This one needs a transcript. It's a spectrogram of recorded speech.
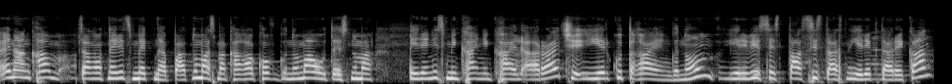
Այն անգամ ծանոթներից մեկն է պատմում, ասма քաղաքով գնում է ու տեսնում է իրենից մի քանի քայլ առաջ երկու տղա են գնում, երևի էս 10-ից 13 տարեկան,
